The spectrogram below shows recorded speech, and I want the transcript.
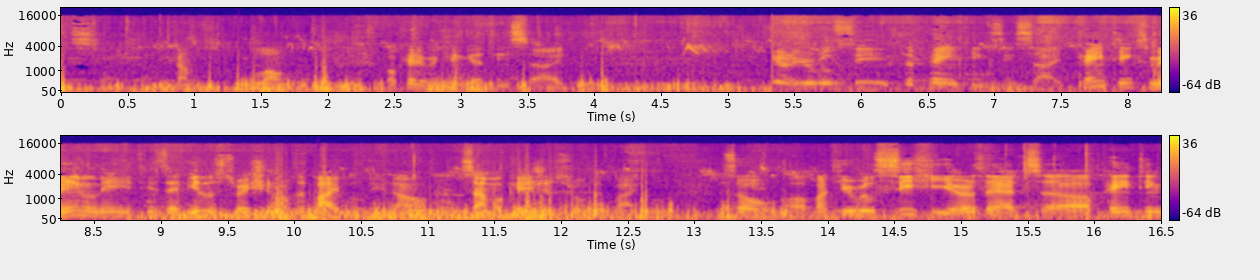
it's becomes longer. Okay, we can get inside. Here you will see the paintings inside. Paintings mainly it is an illustration of the Bible, you know, Mm. some occasions from the Bible. So, uh, but you will see here that uh, painting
